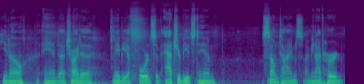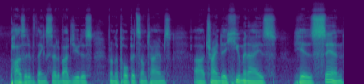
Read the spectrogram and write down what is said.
you know, and uh, try to maybe afford some attributes to him. Sometimes, I mean, I've heard positive things said about Judas from the pulpit. Sometimes, uh, trying to humanize his sin,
